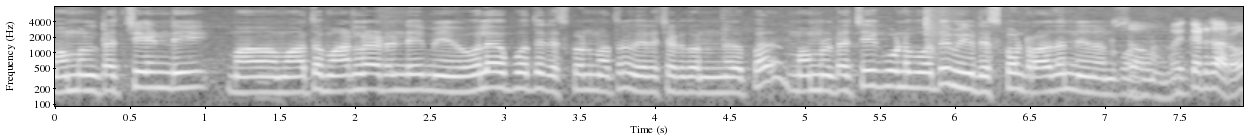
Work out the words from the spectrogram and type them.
మమ్మల్ని టచ్ చేయండి మా మాతో మాట్లాడండి. మేము ఇవ్వలేకపోతే డిస్కౌంట్ మాత్రం వేరే సైడ్ కొనండి తప్ప మమ్మల్ని టచ్ చేయకుండా పోతే మీకు డిస్కౌంట్ రాదని నేను అనుకుంటున్నాను. వెంకట్ గారు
